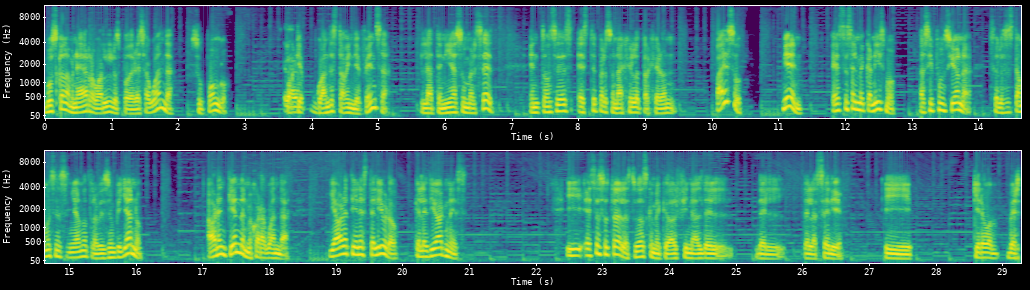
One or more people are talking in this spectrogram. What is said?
busca la manera de robarle los poderes a Wanda, supongo. Porque Wanda estaba indefensa, la tenía a su merced. Entonces, este personaje lo trajeron para eso. Miren, este es el mecanismo. Así funciona. Se los estamos enseñando a través de un villano. Ahora entienden mejor a Wanda. Y ahora tiene este libro que le dio Agnes. Y esa es otra de las dudas que me quedó al final del, del, de la serie. Y quiero ver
